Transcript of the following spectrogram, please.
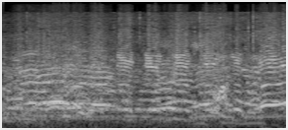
¡Vamos!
